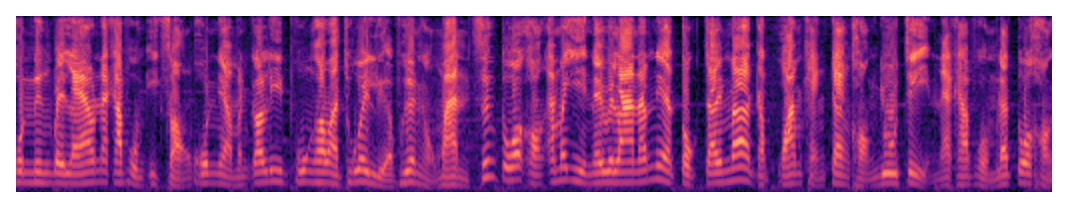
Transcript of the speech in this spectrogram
คนหนึ่งไปแล้วนะครับผมอีก 2 คนเนี่ยมันก็รีบพุ่งเข้ามาช่วยเหลือเพื่อนของมัน ซึ่งตัวของอามาอิในเวลานั้นเนี่ยตกใจมากกับความแข็งแกร่งของยูจินะครับผมและตัวของ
